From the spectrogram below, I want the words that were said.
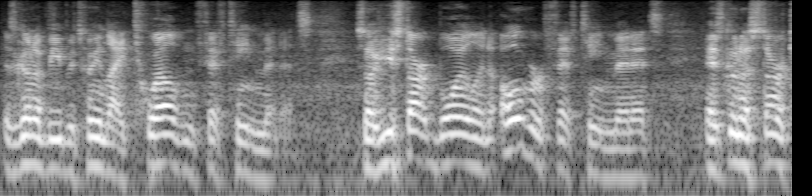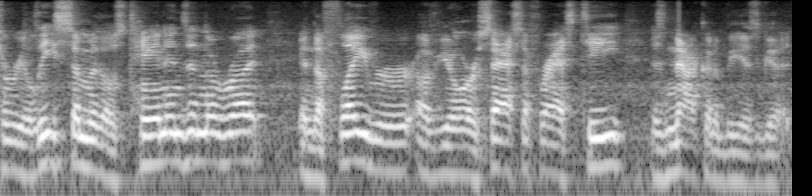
is going to be between like 12 and 15 minutes. So if you start boiling over 15 minutes, it's going to start to release some of those tannins in the root and the flavor of your sassafras tea is not going to be as good.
